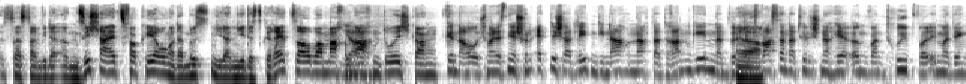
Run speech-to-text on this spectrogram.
ist das dann wieder irgendeine Sicherheitsvorkehrung oder müssten die dann jedes Gerät sauber machen Ja. nach dem Durchgang? Genau, ich meine, das sind ja schon etliche Athleten, die nach und nach da dran gehen. Dann wird Ja. das Wasser natürlich nachher irgendwann trüb, weil immer den,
